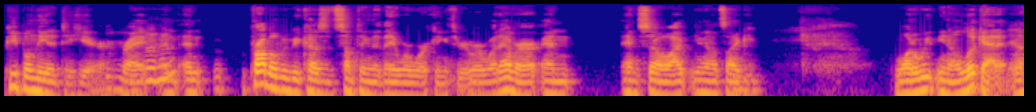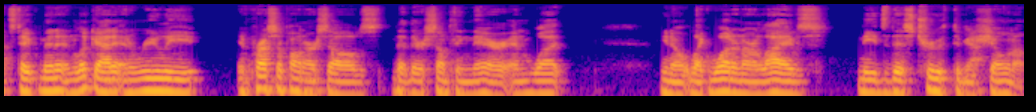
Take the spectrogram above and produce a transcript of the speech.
people needed to hear, Mhm. right? Mhm. And and probably because it's something that they were working through or whatever. And and so I you know, it's like Mhm. What do we you know look at it Yeah. let's take a minute and look at it and really impress upon ourselves that there's something there and what you know like what in our lives needs this truth to be Yeah. shown on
